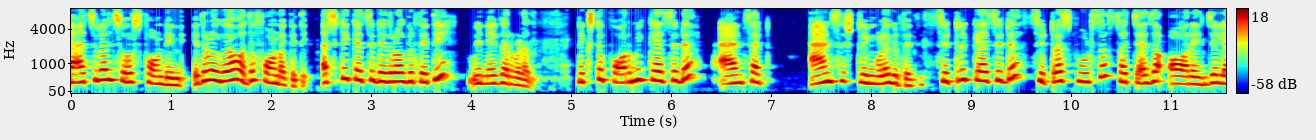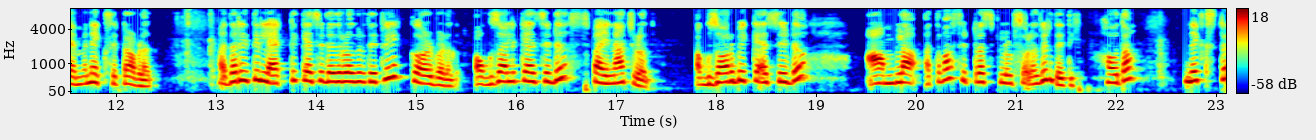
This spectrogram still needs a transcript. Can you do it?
ನ್ಯಾಚುರಲ್ ಸೋರ್ಸ್ ಫೌಂಡ್ ಇನ್ ಇದ್ರೊಳಗೆ ಅದು ಫೌಂಡ್ ಆಕೈತಿ ಅಸಿಟಿಕ್ ಆ್ಯಸಿಡ್ ಇದ್ರೊಳಗೆ ಇರ್ತೈತಿ ವಿನೇಗರ್ ಒಳಗೆ ನೆಕ್ಸ್ಟ್ ಫಾರ್ಮಿಕ್ ಆ್ಯಸಿಡ್ ಆ್ಯನ್ಸಟ್ ಆ್ಯಂಡ್ಸ್ ಸ್ಟ್ರಿಂಗ್ ಒಳಗೆ ಇರ್ತೈತಿ citric acid citrus fruits such as a orange lemon etcetera ಒಳಗೆ ಅದೇ ರೀತಿ ಲ್ಯಾಕ್ಟಿಕ್ ಆ್ಯಸಿಡ್ ಅದ್ರೊಳಗೆ ಇರ್ತೈತಿ ರೀ ಕರ್ಡ್ ಒಳಗೆ ಆಕ್ಸಾಲಿಕ್ ಆ್ಯಸಿಡ್ ಸ್ಪೈನಾಚ್ ಒಳಗೆ ಅಬ್ಸಾರ್ಬಿಕ್ ಆ್ಯಸಿಡ್ ಆಮ್ಲ ಅಥವಾ ಸಿಟ್ರಸ್ ಫ್ಲೂಟ್ಸ್ ಒಳಗೆ ಇರ್ತೈತಿ ಹೌದಾ ನೆಕ್ಸ್ಟ್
